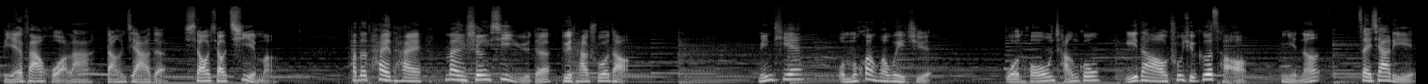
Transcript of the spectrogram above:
别发火啦，当家的消消气嘛。他的太太慢声细语地对他说道：“明天。”我们换换位置，我同长工一道出去割草，你呢，在家里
